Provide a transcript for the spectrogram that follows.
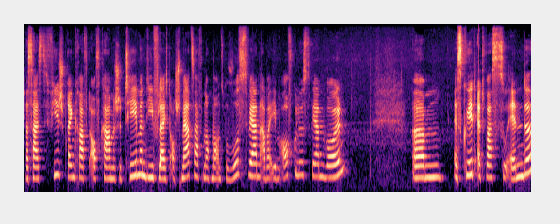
Das heißt viel Sprengkraft auf karmische Themen, die vielleicht auch schmerzhaft nochmal uns bewusst werden, aber eben aufgelöst werden wollen. Ähm, es geht etwas zu Ende.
